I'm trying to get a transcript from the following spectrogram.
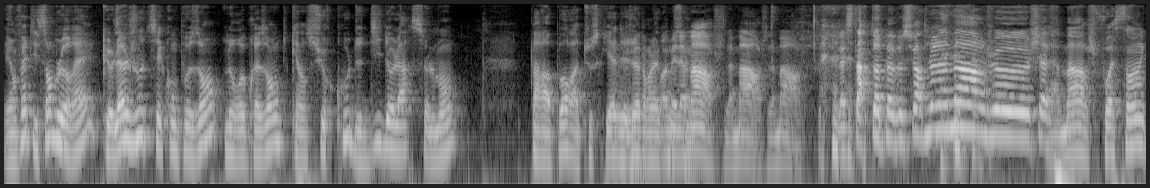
Et en fait, il semblerait que l'ajout de ces composants ne représente qu'un surcoût de 10 dollars seulement par rapport à tout ce qu'il y a déjà dans la Ouais, mais la marge, la marge, la marge. La start-up, elle veut se faire de la marge, euh, chef. La marge x5.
